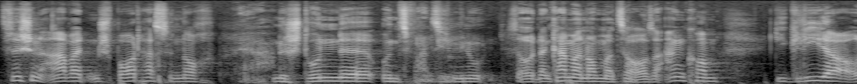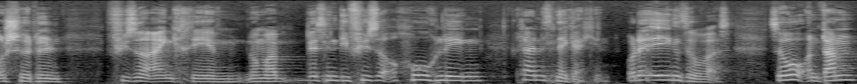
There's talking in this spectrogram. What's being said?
Zwischen Arbeit und Sport hast du noch eine Stunde und 20 Minuten. So, dann kann man noch mal zu Hause ankommen, die Glieder ausschütteln, Füße eincremen, noch mal ein bisschen die Füße auch hochlegen, kleines Neckerchen oder irgend sowas. So, und dann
